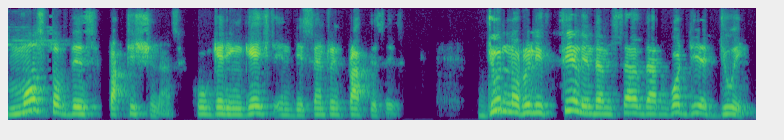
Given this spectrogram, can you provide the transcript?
most of these practitioners who get engaged in decentering practices do not really feel in themselves that what they're doing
